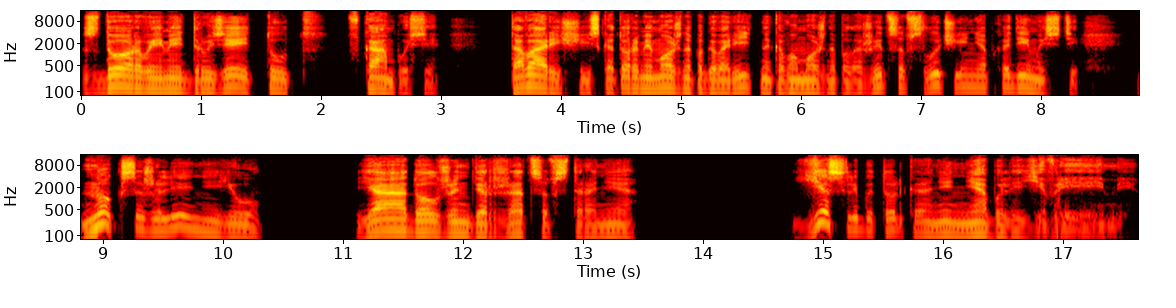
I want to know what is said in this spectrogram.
Здорово иметь друзей тут, в кампусе, товарищей, с которыми можно поговорить, на кого можно положиться в случае необходимости. Но, к сожалению, я должен держаться в стороне. Если бы только они не были евреями.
